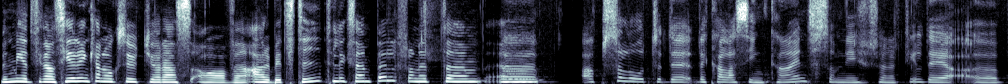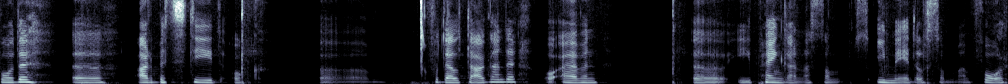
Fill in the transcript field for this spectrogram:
Men medfinansiering kan också utgöras av eh, arbetstid till exempel från ett um, Absolut, det, det kallas in kind som ni känner till. Det är uh, både uh, arbetstid och uh, för deltagande och även uh, i pengarna, som, i medel som man får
